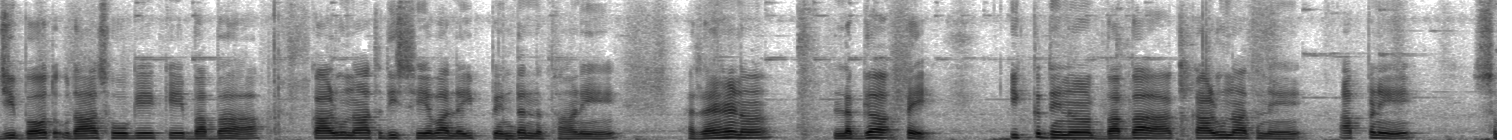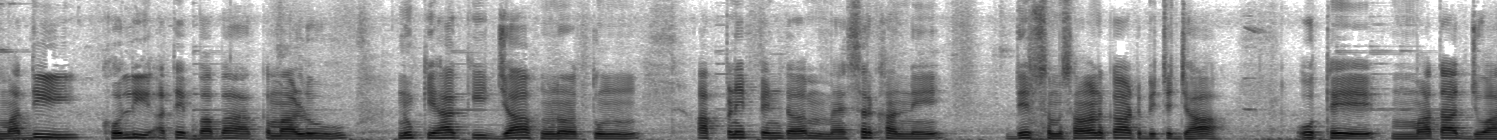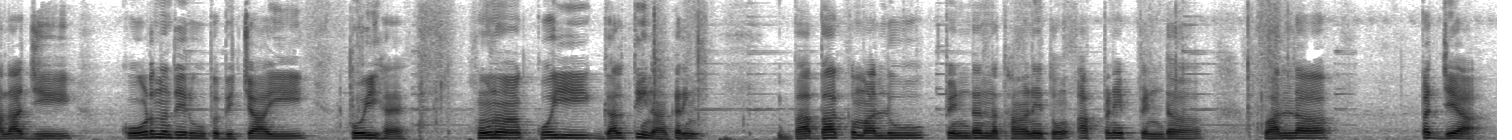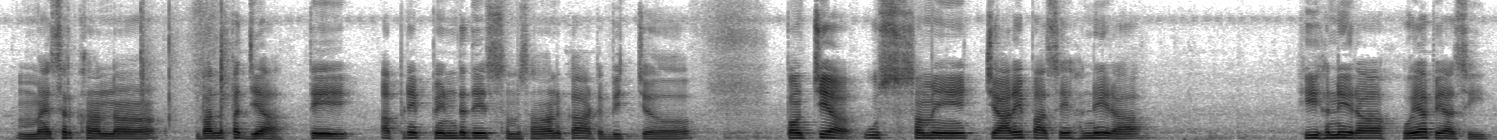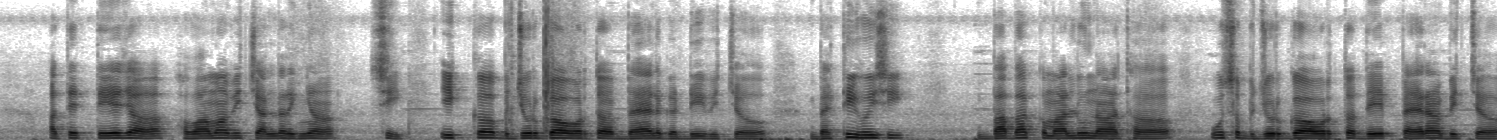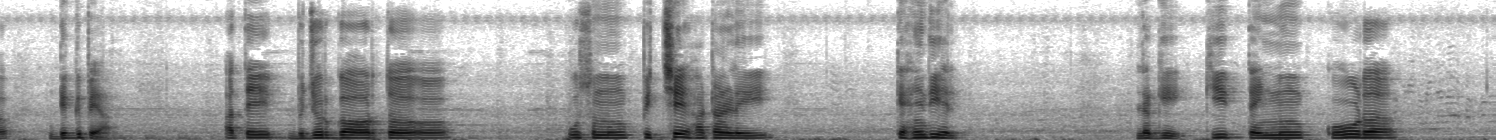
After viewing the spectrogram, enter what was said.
ਜੀ ਬਹੁਤ ਉਦਾਸ ਹੋ ਗਏ ਕਿ ਬਾਬਾ ਕਾਲੂਨਾਥ ਦੀ ਸੇਵਾ ਲਈ ਪਿੰਡ ਨਥਾਣੇ ਰਹਿਣ ਲੱਗਾ ਪਏ। ਇੱਕ ਦਿਨ ਬਾਬਾ ਕਾਲੂਨਾਥ ਨੇ ਆਪਣੇ ਸਮਾਧੀ ਖੋਲੀ ਅਤੇ ਬਾਬਾ ਕਮਾਲੂ ਨੂੰ ਕਿਹਾ ਕਿ ਜਾ ਹੁਣ ਤੂੰ ਆਪਣੇ ਪਿੰਡ ਮੈਸਰਖਾਨੇ ਦੇ ਸ਼ਮਸ਼ਾਨ ਘਾਟ ਵਿੱਚ ਜਾ। ਉੱਥੇ ਮਾਤਾ ਜਵਾਲਾ ਜੀ ਕੋੜਨ ਦੇ ਰੂਪ ਵਿੱਚ ਆਈ ਹੋਈ ਹੈ। ਹੁਣ ਕੋਈ ਗਲਤੀ ਨਾ ਕਰੀ। ਬਾਬਾ ਕਮਾਲੂ ਪਿੰਡ ਨਥਾਣੇ ਤੋਂ ਆਪਣੇ ਪਿੰਡ ਵੱਲ ਭੱਜਿਆ, ਮੈਸਰਖਾਨਾ ਵੱਲ ਭੱਜਿਆ ਤੇ ਆਪਣੇ ਪਿੰਡ ਦੇ ਸ਼ਮਸ਼ਾਨ ਘਾਟ ਵਿੱਚ ਪਹੁੰਚਿਆ। ਉਸ ਸਮੇਂ ਚਾਰੇ ਪਾਸੇ ਹਨੇਰਾ ਹੀ ਹਨੇਰਾ ਹੋਇਆ ਪਿਆ ਸੀ ਅਤੇ ਤੇਜ਼ ਹਵਾਵਾਂ ਵੀ ਚੱਲ ਰਹੀਆਂ ਸੀ। ਇੱਕ ਬਜ਼ੁਰਗ ਔਰਤ ਬੈਲ ਗੱਡੀ ਵਿੱਚ ਬੈਠੀ ਹੋਈ ਸੀ। ਬਾਬਾ ਕਮਾਲੂ ਨਾਥ ਉਸ ਬਜ਼ੁਰਗ ਔਰਤ ਦੇ ਪੈਰਾਂ ਵਿੱਚ ਡਿੱਗ ਪਿਆ ਅਤੇ ਬਜ਼ੁਰਗ ਔਰਤ ਉਸ ਨੂੰ ਪਿੱਛੇ ਹਟਣ ਲਈ ਕਹਿੰਦੀ ਹੈ- ਲੱਗੀ, ਕਿ ਤੈਨੂੰ ਕੋੜ,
